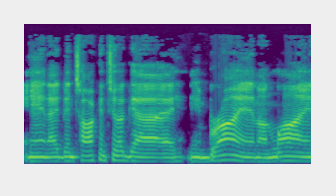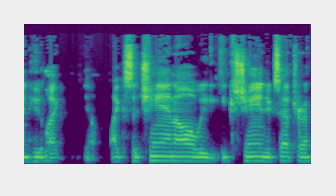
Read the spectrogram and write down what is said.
and I'd been talking to a guy named Brian online who like you know likes the channel, we exchange, etc.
